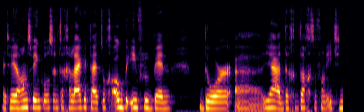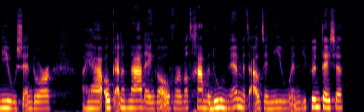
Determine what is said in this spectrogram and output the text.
bij tweedehandswinkels. En tegelijkertijd toch ook beïnvloed ben door uh, ja, de gedachte van iets nieuws. En door uh, ja, ook aan het nadenken over wat gaan we doen hè, met oud en nieuw. En je kunt deze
